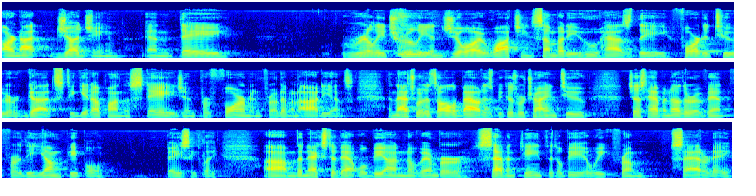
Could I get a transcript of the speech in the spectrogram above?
are not judging, and they really truly enjoy watching somebody who has the fortitude or guts to get up on the stage and perform in front of an audience. And that's what it's all about, is because we're trying to just have another event for the young people, basically. Um, the next event will be on November seventeenth. It'll be a week from Saturday,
